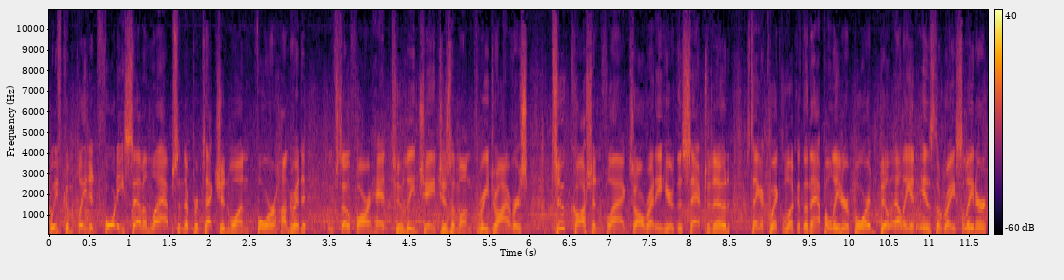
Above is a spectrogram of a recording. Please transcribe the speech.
We've completed 47 laps in the Protection One 400. We've so far had two lead changes among three drivers, two caution flags already here this afternoon. Let's take a quick look at the Napa leaderboard. Bill Elliott is the race leader,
